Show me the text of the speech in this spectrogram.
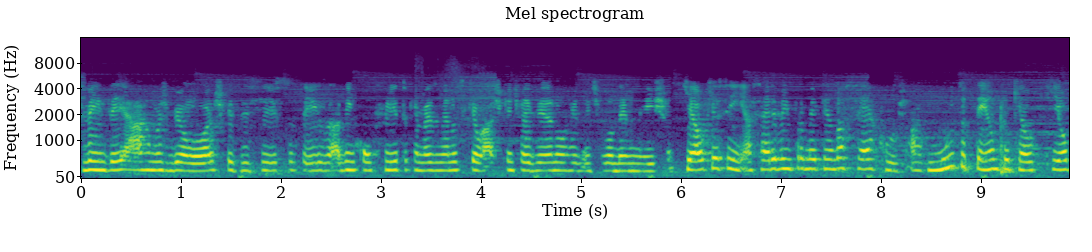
vender armas biológicas e se isso ser usado em conflito, que é mais ou menos o que eu acho que a gente vai ver no Resident Evil Damnation. Que é o que assim, a série vem prometendo há séculos, há muito tempo, que é o que é o,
